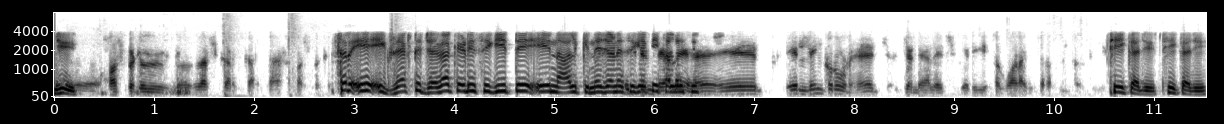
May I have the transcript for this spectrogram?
ਜੀ। ਹਸਪੀਟਲ ਰਸ਼ ਕਰ ਕਰਤਾ ਹਸਪੀਟਲ ਸਰ ਇਹ ਐਗਜ਼ੈਕਟ ਜਗ੍ਹਾ ਕਿਹੜੀ ਸੀਗੀ ਤੇ ਇਹ ਨਾਲ ਕਿੰਨੇ ਜਣੇ ਸੀਗੇ ਕਿ ਇਕੱਲੇ ਸੀ? ਇਹ ਇਹ ਲਿੰਕ ਰੋਡ ਹੈ ਜੰਡਿਆਲੇ ਚ ਜਿਹੜੀ ਫਗਵਾੜਾ ਦੀ ਤਰਫ ਨਿਕਲਦੀ ਹੈ। ਠੀਕ ਹੈ ਜੀ ਠੀਕ ਹੈ ਜੀ।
